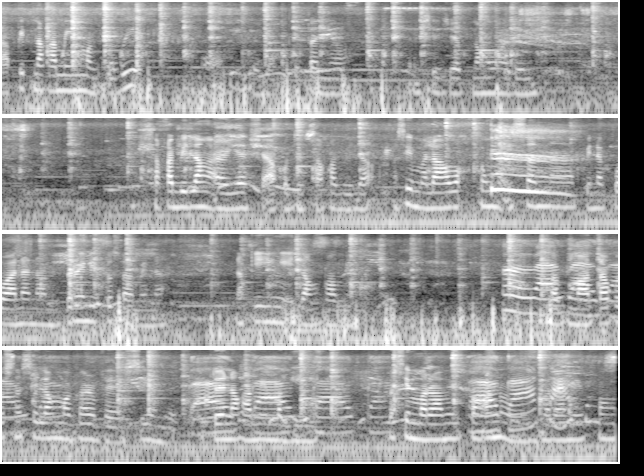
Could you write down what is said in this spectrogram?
Lapit na kaming mag-uwi. Oh? Kita nyo. Yan si Jeff nang din. Sa kabilang area siya ako dun sa kabila. Kasi malawak tong maisan na pinagkuhanan namin. Pero hindi to sa amin na nakihingi lang kami. Pag matapos na silang mag-harvest, yun. Doon na kami maghingi. Kasi marami pang ano eh. Marami pang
